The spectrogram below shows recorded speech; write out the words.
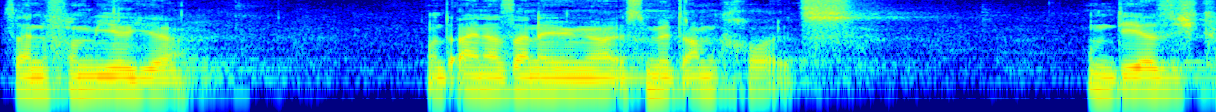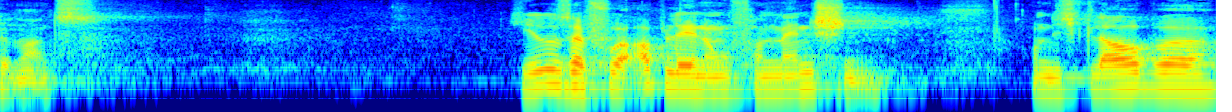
seine Familie. Und einer seiner Jünger ist mit am Kreuz, um die er sich kümmert. Jesus erfuhr Ablehnung von Menschen. Und ich glaube,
